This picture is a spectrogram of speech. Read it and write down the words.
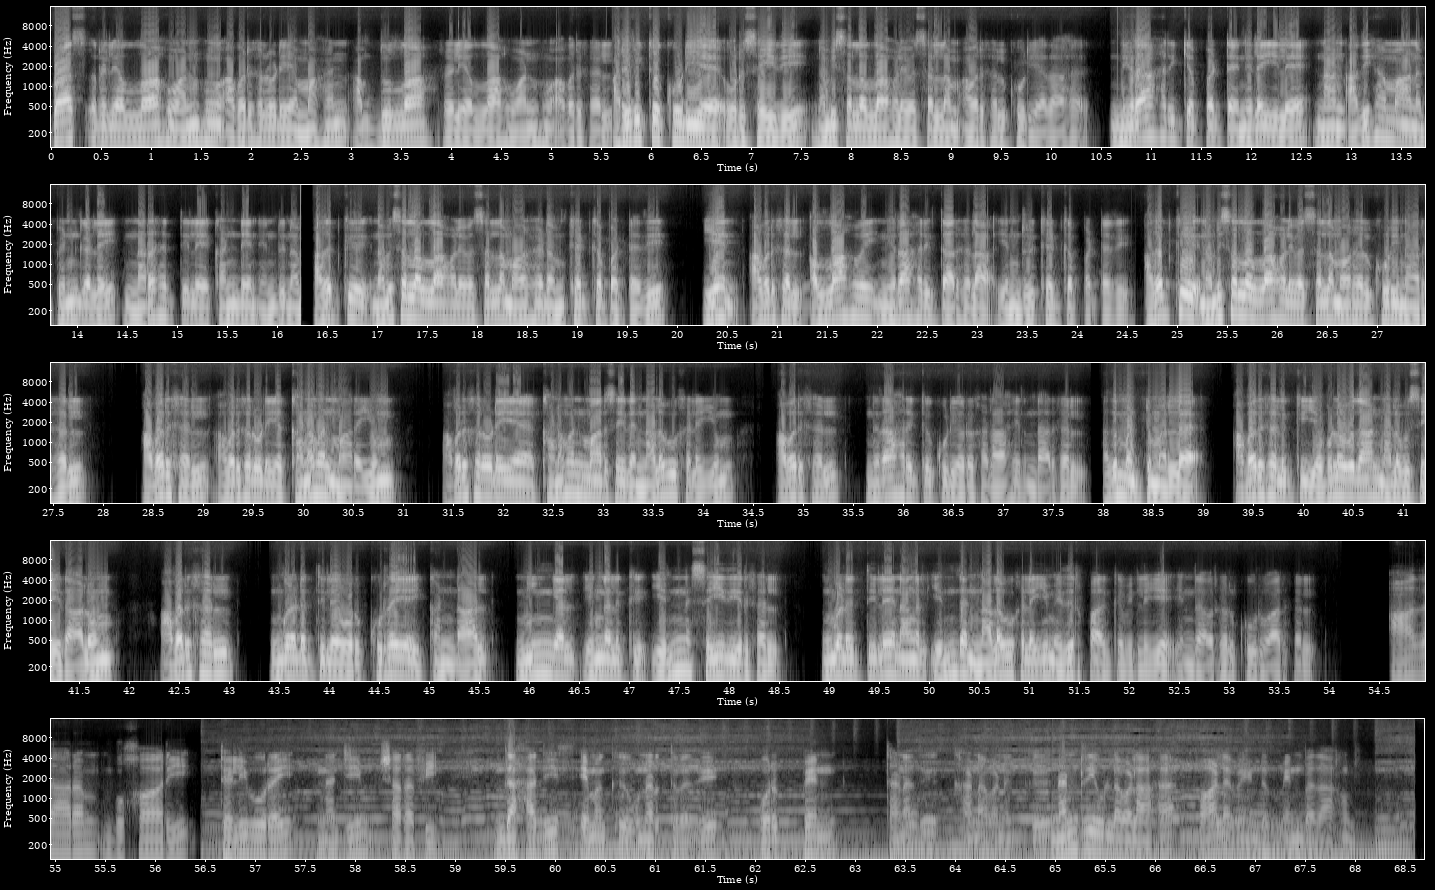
Abbas ரலி அல்லாஹு அன்ஹு அவர்களுடைய மகன் அப்துல்லா ரலி அல்லாஹு அன்ஹு அவர்கள் அறிவிக்கக்கூடிய ஒரு செய்தி நபி சல்லாஹ் அலைவசல்லம் அவர்கள் கூறியதாக. நிராகரிக்கப்பட்ட நிலையிலே நான் அதிகமான பெண்களை நரகத்திலே கண்டேன் என்று அதற்கு நபி ஸல்லல்லாஹு அலைஹி அவர்களிடம் கேட்கப்பட்டது ஏன் அவர்கள் அல்லாஹுவை நிராகரித்தார்களா என்று கேட்கப்பட்டது. அதற்கு நபி ஸல்லல்லாஹு அவர்கள் கூறினார்கள் அவர்கள் அவர்களுடைய கணவன்மாரையும் அவர்களுடைய கணவன்மார் செய்த நலவுகளையும் அவர்கள் நிராகரிக்கக்கூடியவர்களாக இருந்தார்கள். அது மட்டுமல்ல அவர்களுக்கு எவ்வளவுதான் நலவு செய்தாலும் அவர்கள் உங்களிடத்திலே ஒரு குறையை கண்டால் நீங்கள் எங்களுக்கு என்ன செய்தீர்கள்? உங்களிடத்திலே நாங்கள் எந்த நலவுகளையும் எதிர்பார்க்கவில்லையே என்று அவர்கள் கூறுவார்கள். ஆதாரம் புகாரி தெளிவுரை நஜீம் ஷரஃபி. இந்த ஹதீஸ் எமக்கு உணர்த்துவது ஒரு பெண் தனது கணவனுக்கு நன்றியுள்ளவளாக வாழ வேண்டும் என்பதாகும்.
